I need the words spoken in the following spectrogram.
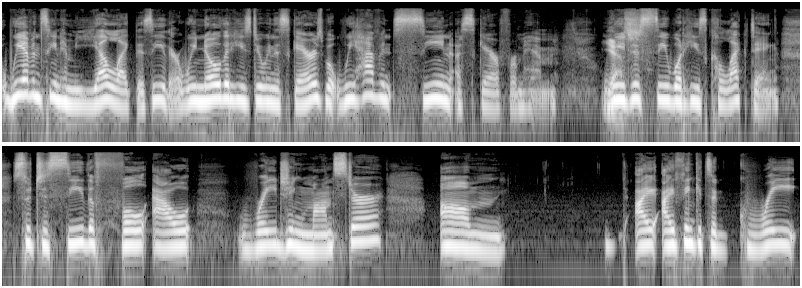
We haven't seen him yell like this either. We know that he's doing the scares, but we haven't seen a scare from him. Yes. We just see what he's collecting. So to see the full out raging monster, um, I I think it's a great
